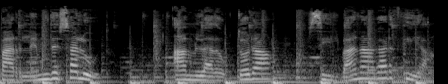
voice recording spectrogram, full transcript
Parlem de salud. Am la doctora Silvana García.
